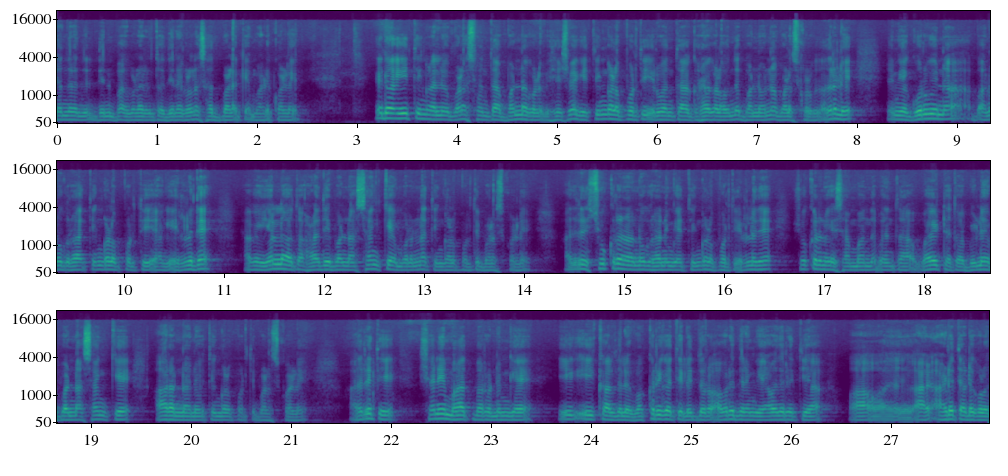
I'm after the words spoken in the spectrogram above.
ಚಂದ್ರನ ದಿನ ಬಲ ಇರುವಂಥ ದಿನಗಳನ್ನು ಸದ್ಬಳಕೆ ಮಾಡಿಕೊಳ್ಳಿ. ಇನ್ನು ಈ ತಿಂಗಳಲ್ಲಿ ಬಳಸುವಂಥ ಬಣ್ಣಗಳು, ವಿಶೇಷವಾಗಿ ತಿಂಗಳ ಪೂರ್ತಿ ಇರುವಂಥ ಗ್ರಹಗಳ ಒಂದು ಬಣ್ಣವನ್ನು ಬಳಸ್ಕೊಳ್ಬೋದು. ಅದರಲ್ಲಿ ನಿಮಗೆ ಗುರುವಿನ ಅನುಗ್ರಹ ತಿಂಗಳ ಪೂರ್ತಿಯಾಗಿ ಇರಲಿದೆ. ಹಾಗೆ ಎಲ್ಲ ಹಳದಿ ಬಣ್ಣ ಸಂಖ್ಯೆ ಮೂರನ್ನು ತಿಂಗಳ ಪೂರ್ತಿ ಬಳಸ್ಕೊಳ್ಳಿ. ಆದರೆ ಶುಕ್ರನ ಅನುಗ್ರಹ ನಿಮಗೆ ತಿಂಗಳ ಪೂರ್ತಿ ಇರಲಿದೆ. ಶುಕ್ರನಿಗೆ ಸಂಬಂಧ ಬಂದಂಥ ವೈಟ್ ಅಥವಾ ಬಿಳಿ ಬಣ್ಣ ಸಂಖ್ಯೆ ಆರನ್ನು ನೀವು ತಿಂಗಳ ಪೂರ್ತಿ ಬಳಸ್ಕೊಳ್ಳಿ. ಅದೇ ರೀತಿ ಶನಿ ಮಹಾತ್ಮರು ನಿಮಗೆ ಈ ಈ ಕಾಲದಲ್ಲಿ ವಕ್ರಿಗತಿಯಲ್ಲಿದ್ದರು ಅವರಿಂದ ನಿಮಗೆ ಯಾವುದೇ ರೀತಿಯ ಅಡೆತಡೆಗಳು,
